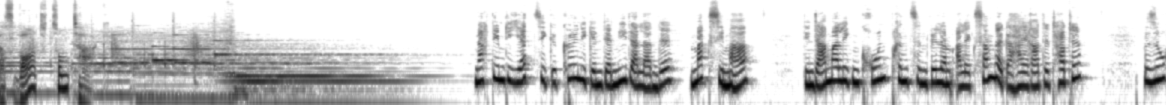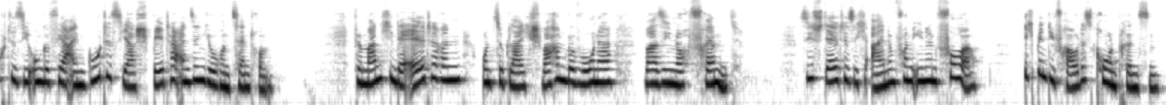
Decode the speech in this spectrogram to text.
Das Wort zum Tag. Nachdem die jetzige Königin der Niederlande, Maxima, den damaligen Kronprinzen Willem Alexander geheiratet hatte, besuchte sie ungefähr ein gutes Jahr später ein Seniorenzentrum. Für manchen der älteren und zugleich schwachen Bewohner war sie noch fremd. Sie stellte sich einem von ihnen vor. Ich bin die Frau des Kronprinzen.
